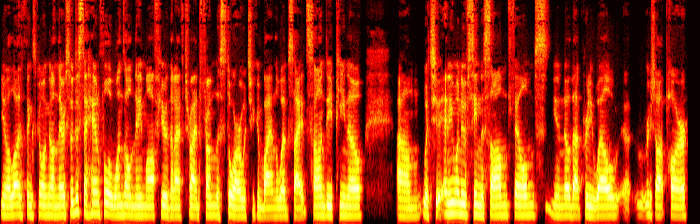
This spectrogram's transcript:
you know, a lot of things going on there. So just a handful of ones I'll name off here that I've tried from the store, which you can buy on the website. Sandhi Pinot, um, which anyone who's seen the Somm films, you know that pretty well. Uh, Rajat Parr.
